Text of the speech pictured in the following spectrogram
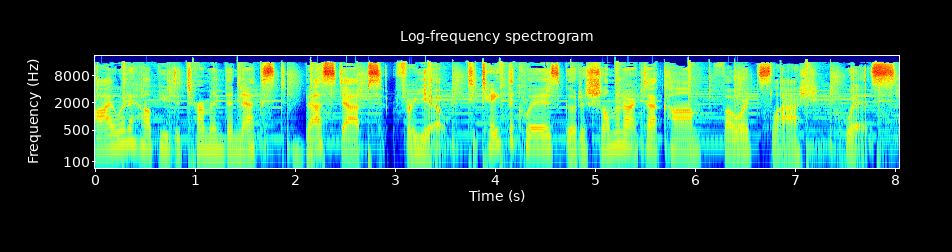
I want to help you determine the next best steps for you. To take the quiz, go to schulmanart.com forward slash quiz.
